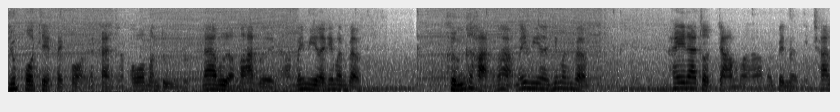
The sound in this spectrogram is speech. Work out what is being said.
ยุบโปรเจกต์ไปก่อนแล้วกันนะเพราะว่ามันดูน่าเบื่อมากเลยนะครับไม่มีอะไรที่มันแบบขึงขังอะไม่มีอะไรที่มันแบบให้น่าจดจำอะครับมันเป็นแบบมิชชั่น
